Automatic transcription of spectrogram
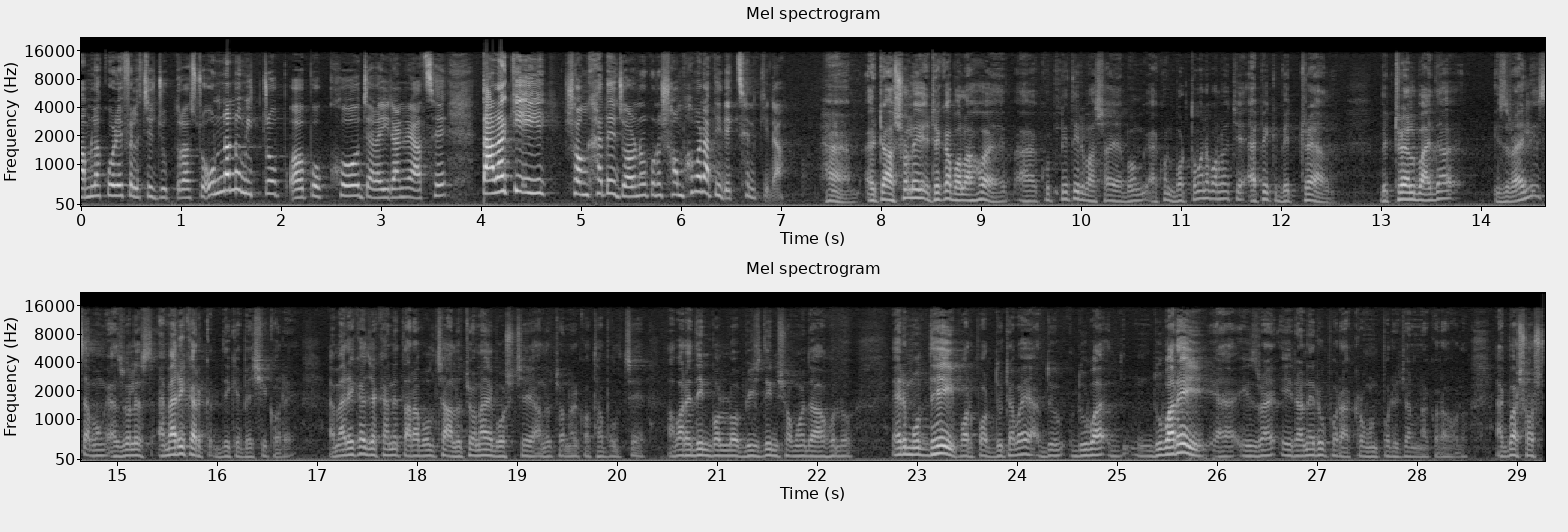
হামলা করে ফেলেছে যুক্তরাষ্ট্র। অন্যান্য মিত্র পক্ষ যারা ইরানের আছে তারা কি এই সংঘাতে জড়ানোর কোনো সম্ভাবনা আপনি দেখছেন কিনা? হ্যাঁ এটা আসলে এটাকে বলা হয় কূটনীতির ভাষায় এবং এখন বর্তমানে বলা হচ্ছে epic betrayal betrayal by the Israelis এবং অ্যাজ ওয়েল এস আমেরিকার দিকে বেশি করে। আমেরিকা যেখানে তারা বলছে, আলোচনায় বসছে, আলোচনার কথা বলছে, আবার এদিন বলল, বিশ দিন সময় দেওয়া হলো। এর মধ্যেই পরপর দুটা বাই দুবারেই ইসরায়েল ইরানের উপর আক্রমণ পরিচালনা করা হলো। একবার ষষ্ঠ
